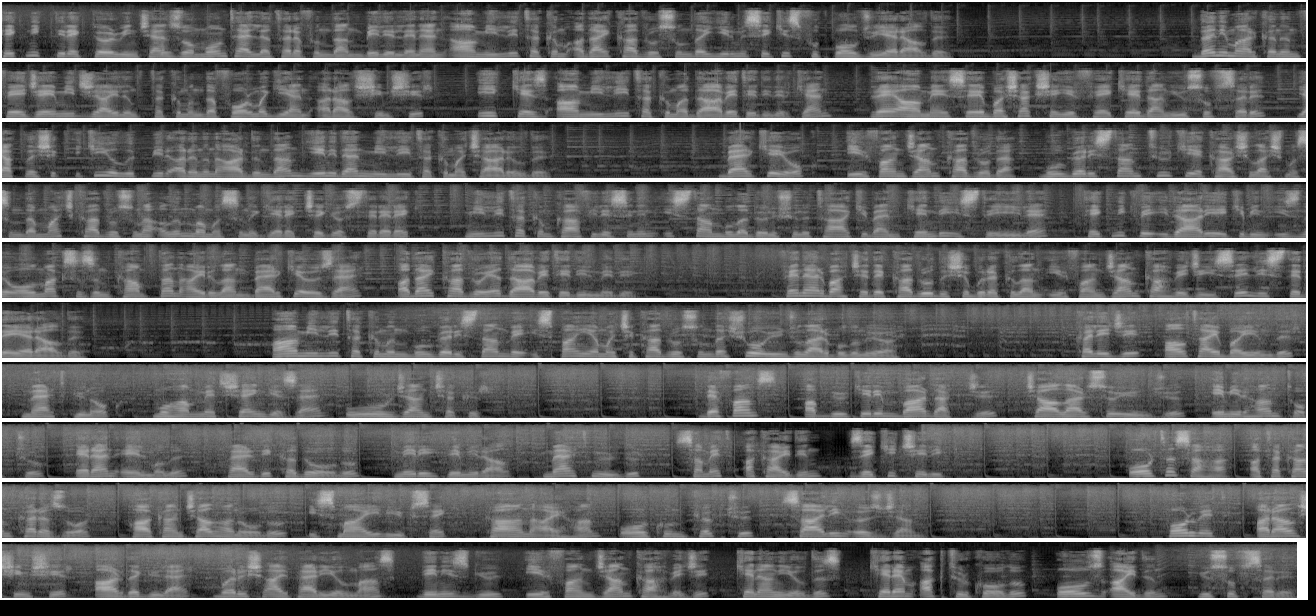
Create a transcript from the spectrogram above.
Teknik direktör Vincenzo Montella tarafından belirlenen A milli takım aday kadrosunda 28 futbolcu yer aldı. Danimarka'nın FC Midtjylland takımında forma giyen Aral Şimşir, ilk kez A milli takıma davet edilirken, RAMS Başakşehir FK'dan Yusuf Sarı, yaklaşık 2 yıllık bir aranın ardından yeniden milli takıma çağrıldı. Berke yok, İrfan Can kadroda, Bulgaristan-Türkiye karşılaşmasında maç kadrosuna alınmamasını gerekçe göstererek, milli takım kafilesinin İstanbul'a dönüşünü takiben kendi isteğiyle, teknik ve idari ekibin izni olmaksızın kamptan ayrılan Berke Özer, aday kadroya davet edilmedi. Fenerbahçe'de kadro dışı bırakılan İrfan Can Kahveci ise listede yer aldı. A milli takımın Bulgaristan ve İspanya maçı kadrosunda şu oyuncular bulunuyor. Kaleci, Altay Bayındır, Mert Günok, Muhammed Şengezer, Uğurcan Çakır. Defans, Abdülkerim Bardakçı, Çağlar Söyüncü, Emirhan Topçu, Eren Elmalı, Ferdi Kadıoğlu, Merih Demiral, Mert Müldür, Samet Akaydın, Zeki Çelik. Orta saha, Atakan Karazor, Hakan Çalhanoğlu, İsmail Yüksek, Kaan Ayhan, Orkun Kökçü, Salih Özcan. Forvet, Aral Şimşir, Arda Güler, Barış Alper Yılmaz, Deniz Gül, İrfan Can Kahveci, Kenan Yıldız, Kerem Aktürkoğlu, Oğuz Aydın, Yusuf Sarı.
